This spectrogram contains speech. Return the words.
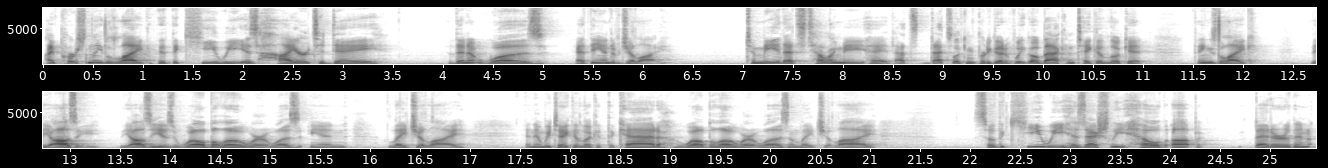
I personally like that the Kiwi is higher today than it was at the end of July. To me, that's telling me, hey, that's that's looking pretty good. If we go back and take a look at things like the Aussie, the Aussie is well below where it was in late July. And then we take a look at the CAD, well below where it was in late July. So the Kiwi has actually held up better than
